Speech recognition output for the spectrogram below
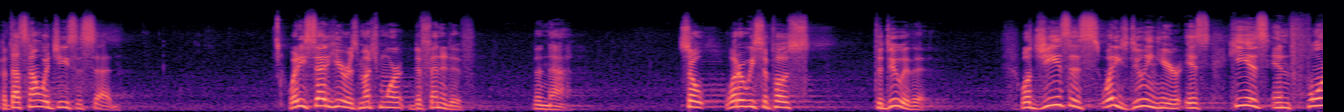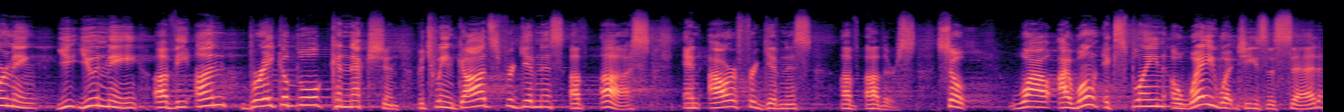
But that's not what Jesus said. What he said here is much more definitive than that. So, what are we supposed to do with it? Well, Jesus, what he's doing here is he is informing you, you, and me of the unbreakable connection between God's forgiveness of us and our forgiveness of others. So, while I won't explain away what Jesus said,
